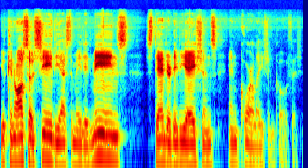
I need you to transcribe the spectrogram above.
You can also see the estimated means, standard deviations, and correlation coefficients.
